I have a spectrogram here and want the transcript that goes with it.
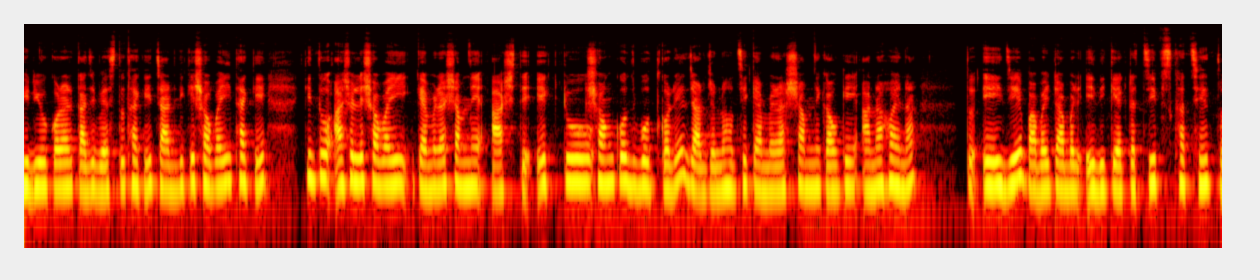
ভিডিও করার কাজে ব্যস্ত থাকি, চারদিকে সবাই থাকে, কিন্তু আসলে সবাই ক্যামেরার সামনে আসতে একটু সংকোচ বোধ করে, যার জন্য হচ্ছে ক্যামেরার সামনে কাউকে আনা হয় না। তো এই যে, বাবাইটা আবার এদিকে একটা চিপস খাচ্ছে, তো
